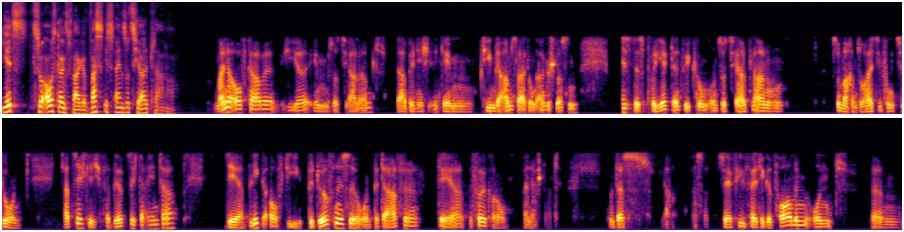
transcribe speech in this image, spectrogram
Jetzt zur Ausgangsfrage. Was ist ein Sozialplaner? Meine Aufgabe hier im Sozialamt da bin ich dem Team der Amtsleitung angeschlossen, ist es Projektentwicklung und Sozialplanung zu machen. So heißt die Funktion. Tatsächlich verbirgt sich dahinter der Blick auf die Bedürfnisse und Bedarfe der Bevölkerung einer Stadt. Und das, ja, das hat sehr vielfältige Formen und ähm,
